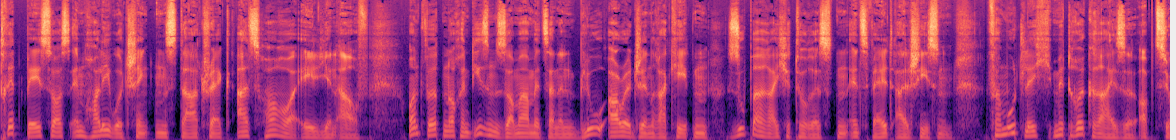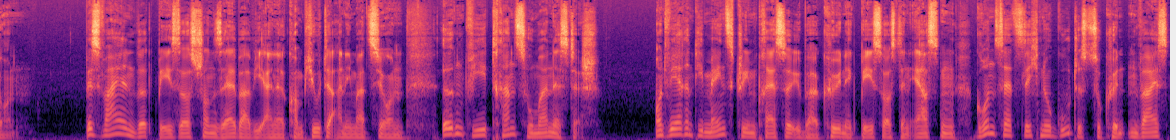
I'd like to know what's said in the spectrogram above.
tritt Bezos im Hollywood-Schinken Star Trek als Horror-Alien auf und wird noch in diesem Sommer mit seinen Blue Origin-Raketen superreiche Touristen ins Weltall schießen, vermutlich mit Rückreiseoption. Bisweilen wirkt Bezos schon selber wie eine Computeranimation, irgendwie transhumanistisch. Und während die Mainstream-Presse über König Bezos I. grundsätzlich nur Gutes zu künden weiß,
